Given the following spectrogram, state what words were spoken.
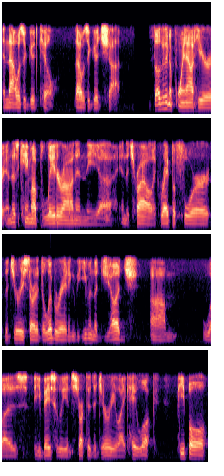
and that was a good kill. That was a good shot the other thing to point out here, and this came up later on in the uh, in the trial, like right before the jury started deliberating, even the judge um, was he basically instructed the jury like, "Hey, look, people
